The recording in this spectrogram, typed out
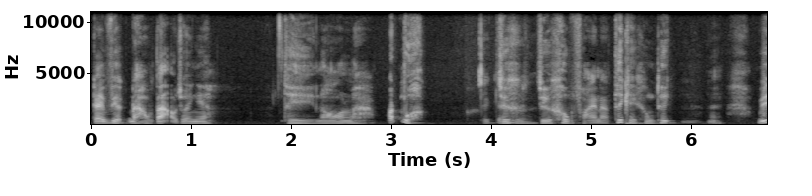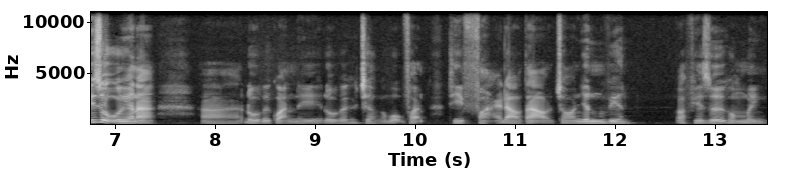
cái việc đào tạo cho anh em thì nó là bắt buộc. Chứ chứ không phải là thích hay không thích. Ừ. ví dụ như là à, đối với quản lý đối với các trưởng các bộ phận thì phải đào tạo cho nhân viên ở phía dưới của mình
